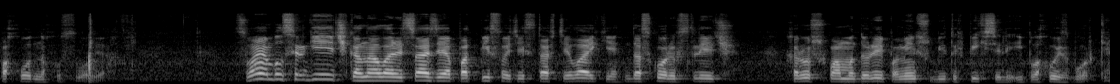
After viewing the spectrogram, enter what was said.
походных условиях. С вами был Сергеич, канал Арис Азия. Подписывайтесь, ставьте лайки. До скорых встреч. Хороших вам модулей, поменьше битых пикселей и плохой сборки.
